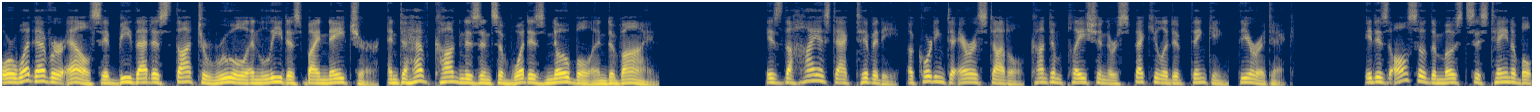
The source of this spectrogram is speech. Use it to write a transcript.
or whatever else it be that is thought to rule and lead us by nature, and to have cognizance of what is noble and divine is the highest activity, according to Aristotle contemplation or speculative thinking, theoretic. It is also the most sustainable,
